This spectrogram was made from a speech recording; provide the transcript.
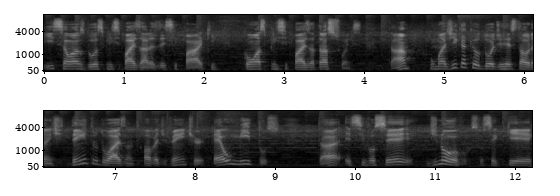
e são as duas principais áreas desse parque com as principais atrações. Tá? Uma dica que eu dou de restaurante dentro do Island of Adventure é o Mythos tá? E se você, de novo, se você quer,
